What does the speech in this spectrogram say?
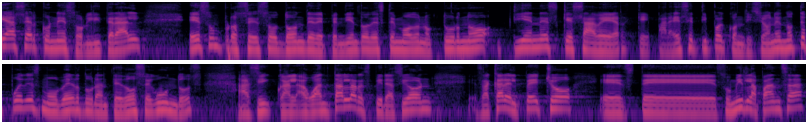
¿Qué hacer con eso? Literal, es un proceso donde dependiendo de este modo nocturno, tienes que saber que para ese tipo de condiciones no te puedes mover durante dos segundos, así al aguantar la respiración, sacar el pecho, este, sumir la panza,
